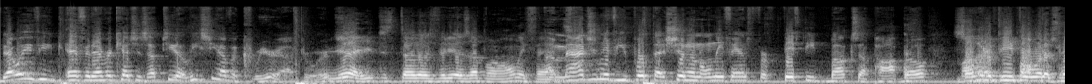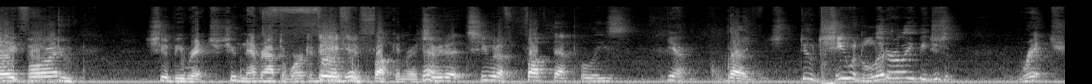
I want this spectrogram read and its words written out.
That way, if you if it ever catches up to you, at least you have a career afterwards. Yeah, you just throw those videos up on OnlyFans. Imagine if you put that shit on OnlyFans for fifty bucks a pop, bro. So many people would have paid for it. Dude, she would be rich. She would never have to work a day again. fucking rich. Yeah. She would have. She would have fucked that police. Yeah, Like, dude, she would literally be just rich.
